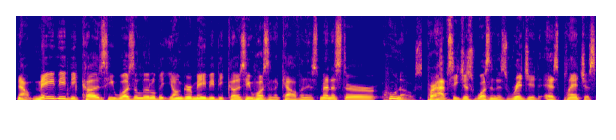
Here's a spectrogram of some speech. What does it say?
Now, maybe because he was a little bit younger, maybe because he wasn't a Calvinist minister, who knows? Perhaps he just wasn't as rigid as Plancius.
